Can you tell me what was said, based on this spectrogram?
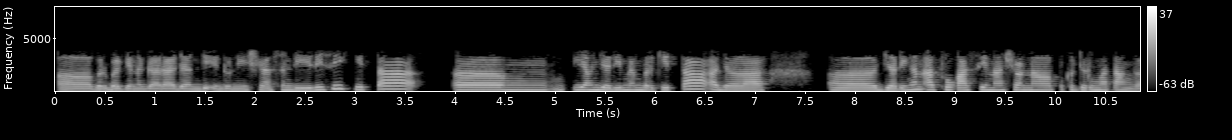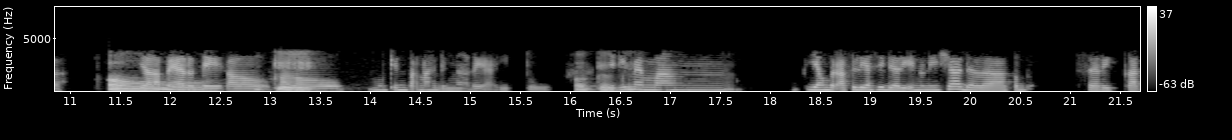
eh, berbagai negara dan di Indonesia sendiri sih kita em, yang jadi member kita adalah eh, jaringan advokasi nasional pekerja rumah tangga. Oh. Jala PRT kalau oke. kalau mungkin pernah dengar ya itu. Oke, Jadi oke. memang yang berafiliasi dari Indonesia adalah ke- serikat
